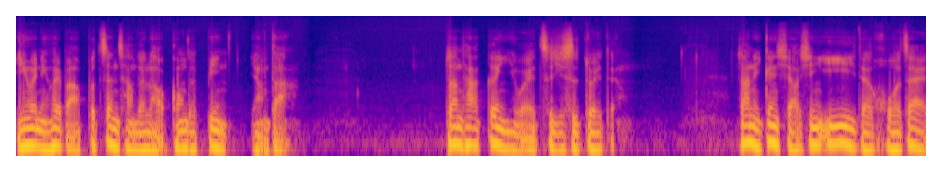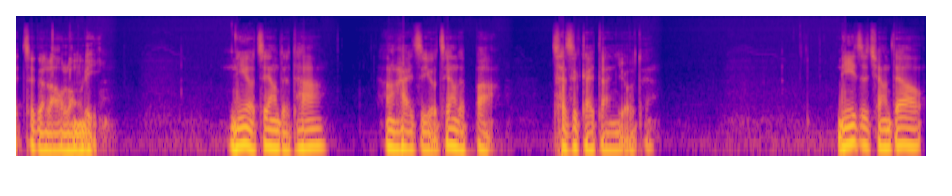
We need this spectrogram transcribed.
因为你会把不正常的老公的病养大，让他更以为自己是对的，让你更小心翼翼的活在这个牢笼里。你有这样的他，让孩子有这样的爸。才是该担忧的。你一直强调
